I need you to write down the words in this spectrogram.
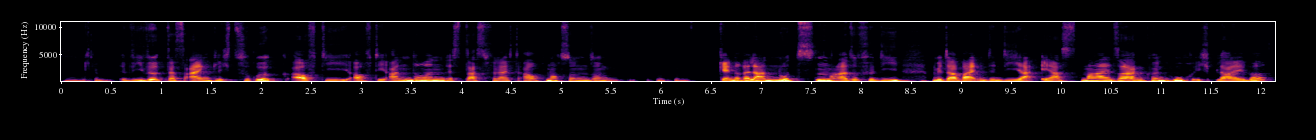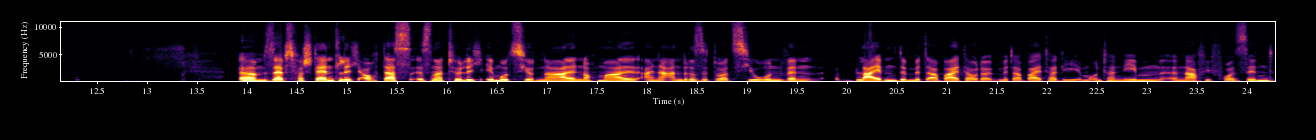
Hm, wie wirkt das eigentlich zurück auf die, auf die anderen? Ist das vielleicht auch noch so ein, so ein genereller Nutzen, also für die Mitarbeitenden, die ja erstmal sagen können, huch, ich bleibe? Ähm, selbstverständlich. Auch das ist natürlich emotional nochmal eine andere Situation, wenn bleibende Mitarbeiter oder Mitarbeiter, die im Unternehmen äh, nach wie vor sind,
